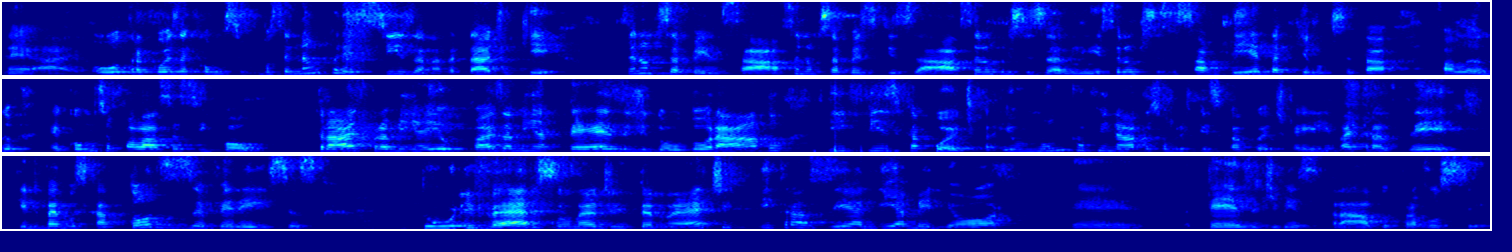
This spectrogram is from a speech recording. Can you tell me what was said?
Né? Outra coisa é como se você não precisa, na verdade, o quê? Você não precisa pensar, você não precisa pesquisar, você não precisa ler, você não precisa saber daquilo que você está falando. É como se eu falasse assim, bom, traz para mim aí, faz a minha tese de doutorado em física quântica. Eu nunca vi nada sobre física quântica. Ele vai trazer, ele vai buscar todas as referências do universo né, de internet e trazer ali a melhor é, tese de mestrado para você.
